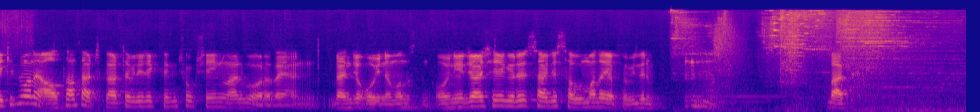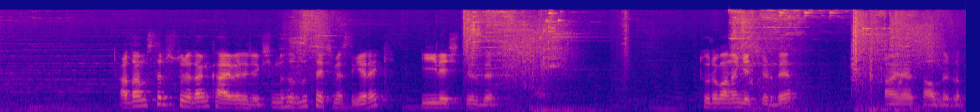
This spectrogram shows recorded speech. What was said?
8 manaya 6 hasar çıkartabilecek senin çok şeyin var bu arada yani. Bence oynamalısın. Oynayacağı şeye göre sadece savunma da yapabilirim. Bak. Adam sırf süreden kaybedecek. Şimdi hızlı seçmesi gerek. İyileştirdi. Turu bana geçirdi. Aynen saldırdım.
